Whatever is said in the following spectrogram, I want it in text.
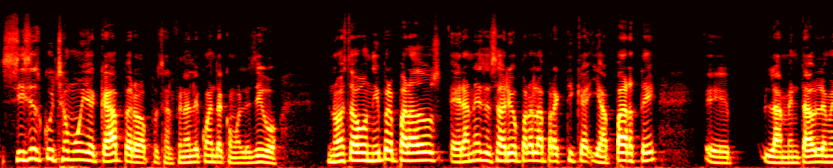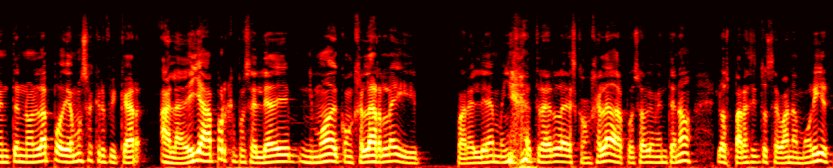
Sí se escucha muy acá, pero pues al final de cuentas, como les digo, no estábamos ni preparados, era necesario para la práctica y aparte, eh, lamentablemente no la podíamos sacrificar a la de ya, porque pues el día de, ni modo de congelarla y para el día de mañana traerla descongelada, pues obviamente no, los parásitos se van a morir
